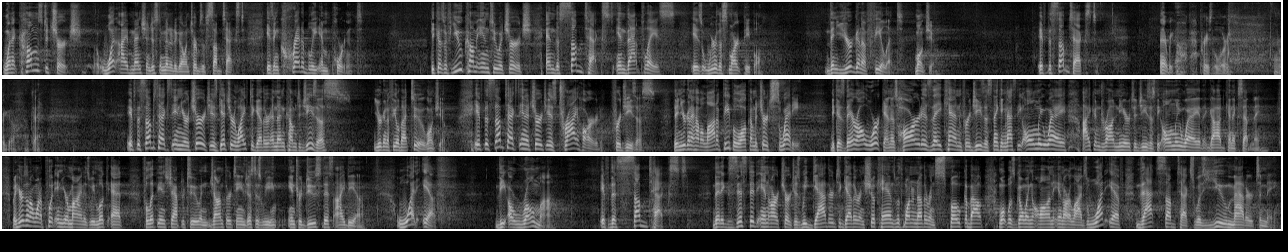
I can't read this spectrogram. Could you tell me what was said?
when it comes to church, what I mentioned just a minute ago in terms of subtext is incredibly important. Because if you come into a church and the subtext in that place is we're the smart people, then you're going to feel it, won't you? If the subtext, there we go. Oh, God, praise the Lord. There we go. Okay. If the subtext in your church is get your life together and then come to Jesus, you're going to feel that too, won't you? If the subtext in a church is try hard for Jesus, then you're going to have a lot of people who all come to church sweaty because they're all working as hard as they can for Jesus, thinking that's the only way I can draw near to Jesus, the only way that God can accept me. But here's what I want to put in your mind as we look at Philippians chapter 2 and John 13, just as we introduce this idea. What if the aroma, if the subtext that existed in our church as we gathered together and shook hands with one another and spoke about what was going on in our lives, what if that subtext was you matter to me?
